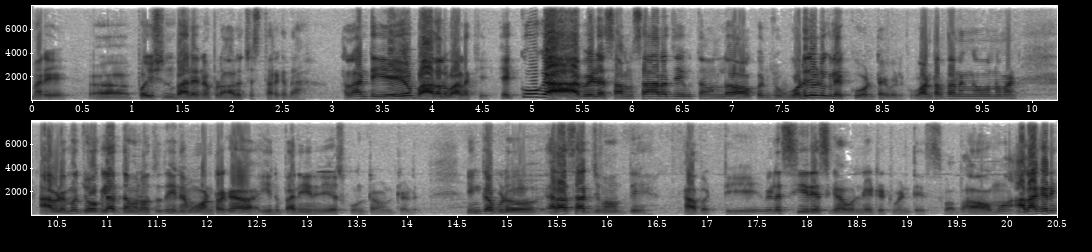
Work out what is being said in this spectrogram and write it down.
మరి పొజిషన్ బాగాలేనప్పుడు ఆలోచిస్తారు కదా. అలాంటి ఏయో బాధలు వాళ్ళకి. ఎక్కువగా వీళ్ళ సంసార జీవితంలో కొంచెం ఒడిదుడుకులు ఎక్కువ ఉంటాయి వీళ్ళకి. ఒంటరితనంగా ఉన్నమాట ఆవిడేమో జోకులేద్దామని అవుతుంది ఈయనేమో ఒంటరిగా ఈయన పని ఈయన చేసుకుంటూ ఉంటాడు. ఇంకప్పుడు ఎలా సాధ్యమవుద్ది? కాబట్టి వీళ్ళ సీరియస్గా ఉండేటటువంటి స్వభావము. అలాగని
